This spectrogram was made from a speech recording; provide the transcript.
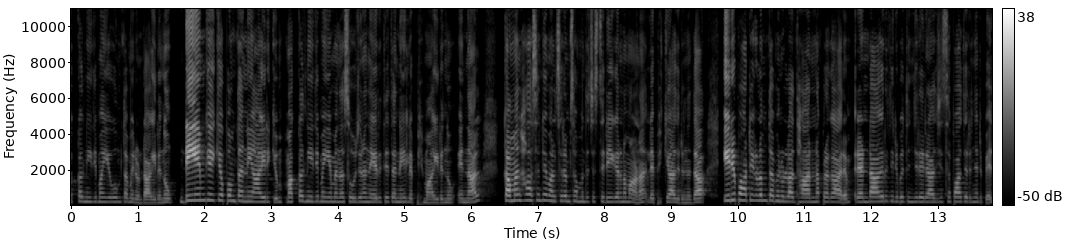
മക്കൾ നീതിമയവും തമ്മിലുണ്ടായിരുന്നു. ഡി എം കെയ്ക്കൊപ്പം തന്നെയായിരിക്കും മക്കൾ നീതിമയം എന്ന സൂചന നേരത്തെ തന്നെ ലഭ്യമായിരുന്നു. എന്നാൽ കമൽഹാസന്റെ മത്സരം സംബന്ധിച്ച സ്ഥിരീകരണമാണ് ലഭിക്കാതിരുന്നത്. ഇരു പാർട്ടികളും തമ്മിലുള്ള ധാരണ പ്രകാരം രണ്ടായിരത്തി ഇരുപത്തിയഞ്ചിലെ രാജ്യസഭാ തിരഞ്ഞെടുപ്പിൽ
